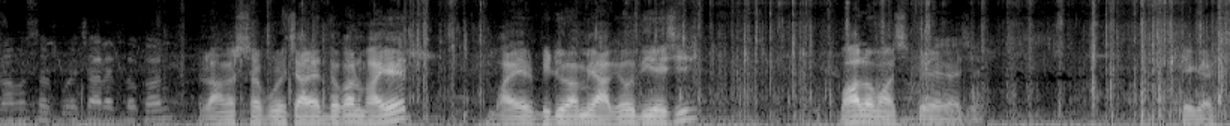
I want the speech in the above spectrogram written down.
রামেশ্বরপুরে চারের দোকান? রামেশ্বরপুরে চায়ের দোকান ভাইয়ের। ভাইয়ের ভিডিও আমি আগেও দিয়েছি। ভালো মাছ পেয়ে গেছে। ঠিক আছে।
